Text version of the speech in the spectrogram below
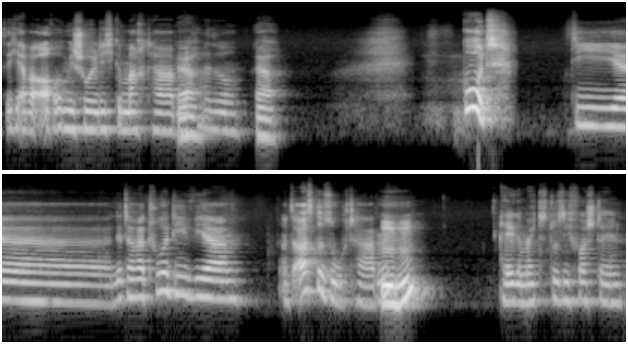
sich aber auch irgendwie schuldig gemacht haben. Ja. Also Ja. gut, die äh, Literatur, die wir uns ausgesucht haben, Mhm. Helge, möchtest du sie vorstellen?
